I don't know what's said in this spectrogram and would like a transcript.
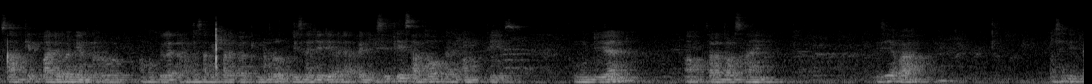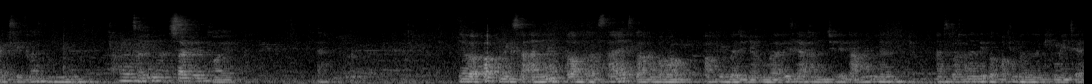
sakit pada bagian perut. Apabila terasa sakit pada bagian perut bisa jadi ada appendicitis atau peritonitis. Kemudian obturator sign ini siapa? Masih difleksikan? Saya, saya. Oh iya. Ya. ya Bapak pemeriksaannya telah selesai. Silakan Bapak pakai bajunya kembali. Saya akan mencuci tangan dan nah, silakan nanti Bapak kembali lagi ke meja.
